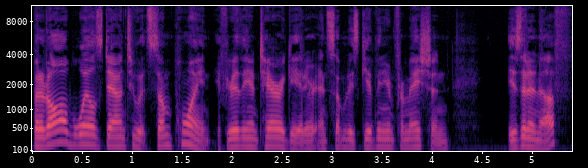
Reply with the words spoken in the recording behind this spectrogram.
but it all boils down to at some point, if you're the interrogator and somebody's giving you information, is it enough?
